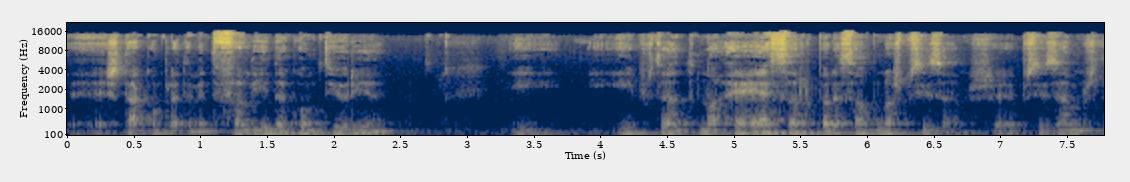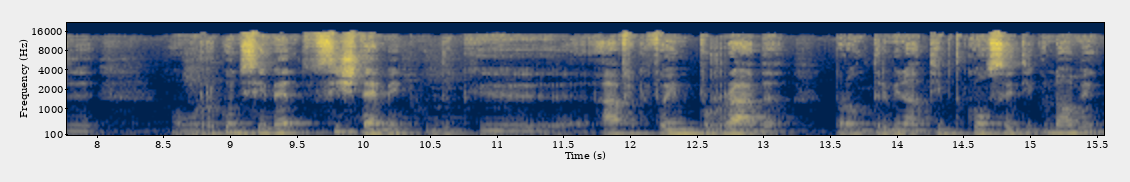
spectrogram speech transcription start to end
eh, está completamente falida como teoria. E, e, portanto, é essa reparação que nós precisamos. É, precisamos de um reconhecimento sistémico de que a África foi empurrada para um determinado tipo de conceito económico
